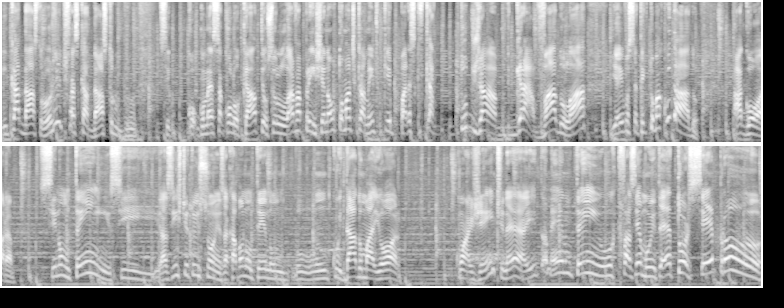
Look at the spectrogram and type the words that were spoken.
em cadastro. Hoje a gente faz cadastro, você co- começa a colocar, teu celular vai preenchendo automaticamente porque parece que fica tudo já gravado lá e aí você tem que tomar cuidado. Agora, se não tem, se as instituições acabam não tendo um, um cuidado maior com a gente, né? Aí também não tem o que fazer muito. É torcer pro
